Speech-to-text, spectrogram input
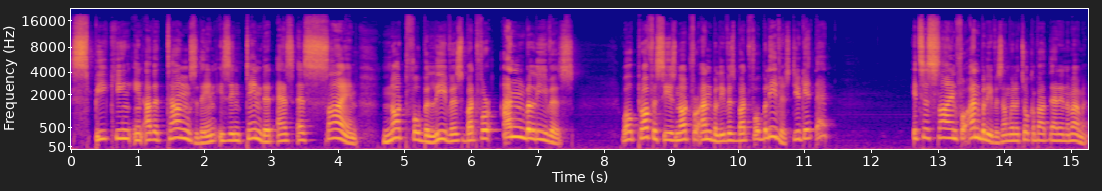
Speaking in other tongues, then, is intended as a sign, not for believers, but for unbelievers. Well, prophecy is not for unbelievers, but for believers. Do you get that? It's a sign for unbelievers. I'm going to talk about that in a moment.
